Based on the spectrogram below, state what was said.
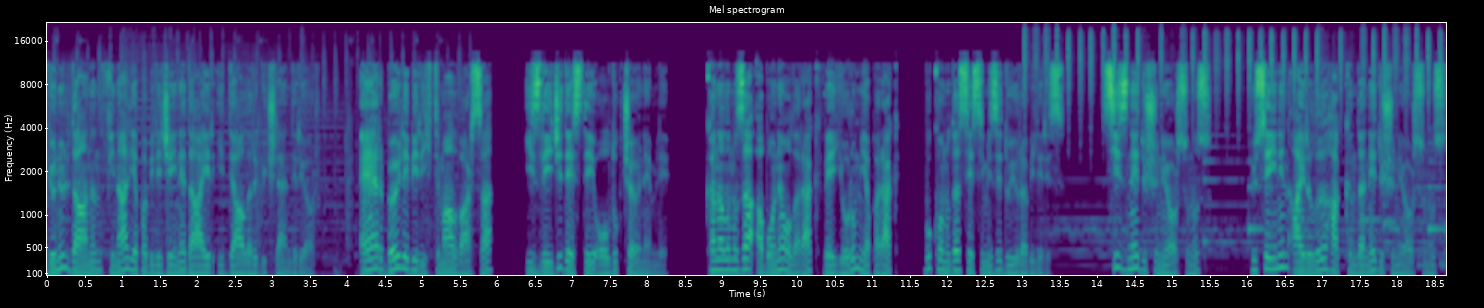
Gönül Dağı'nın final yapabileceğine dair iddiaları güçlendiriyor. Eğer böyle bir ihtimal varsa, izleyici desteği oldukça önemli. Kanalımıza abone olarak ve yorum yaparak bu konuda sesimizi duyurabiliriz. Siz ne düşünüyorsunuz? Hüseyin'in ayrılığı hakkında ne düşünüyorsunuz?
